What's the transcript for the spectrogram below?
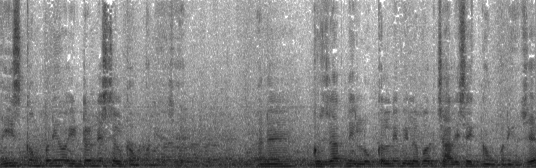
વીસ કંપનીઓ ઇન્ટરનેશનલ કંપનીઓ છે. અને ગુજરાતની લોકલની બી લગભગ ચાલીસેક કંપનીઓ છે.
